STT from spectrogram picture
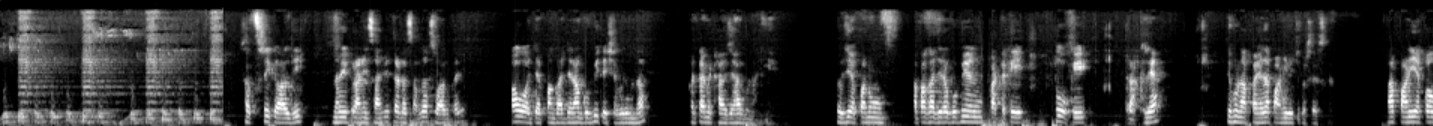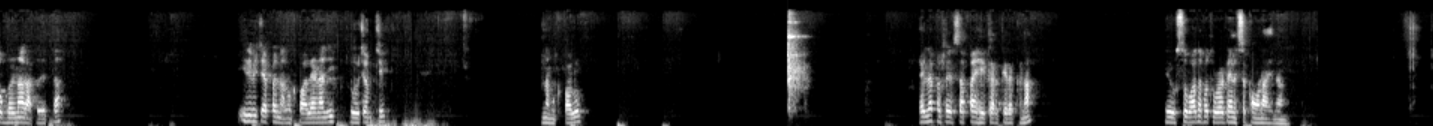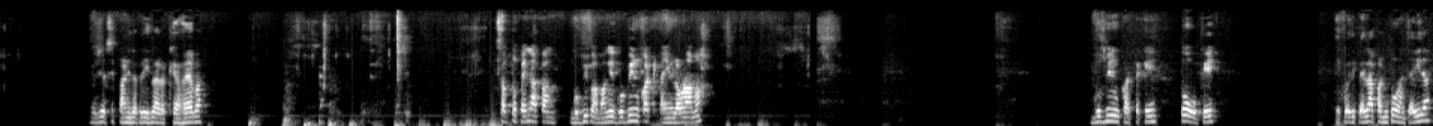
ਸਤਿ ਸ੍ਰੀ ਅਕਾਲ ਜੀ। ਨਵੀਂ ਪੁਰਾਣੀ ਸਾਂਝ ਵਿੱਚ ਤੁਹਾਡਾ ਸਭ ਦਾ ਸਵਾਗਤ ਹੈ ਆਓ ਅੱਜ ਆਪਾਂ ਗਾਜਰਾਂ ਗੋਭੀ ਤੇ ਸ਼ਲਗਮ ਦਾ ਖੱਟਾ ਮਿੱਠਾ ਅਚਾਰ ਬਣਾਈਏ। ਲੋ ਜੀ, ਆਪਾਂ ਨੂੰ ਆਪਾਂ ਗਾਜਰਾਂ ਗੋਭੀਆਂ ਨੂੰ ਕੱਟ ਕੇ, ਧੋ ਕੇ ਰੱਖ ਲਿਆ ਤੇ ਹੁਣ ਆਪਾਂ ਇਹਦਾ ਪਾਣੀ ਵਿੱਚ ਪ੍ਰੋਸੈਸ ਕਰਨਾ। ਆ ਪਾਣੀ ਆਪਾਂ ਉਬਲਣਾ ਰੱਖ ਦਿੱਤਾ। ਇਹਦੇ ਵਿੱਚ ਆਪਾਂ ਨਮਕ ਪਾ ਲੈਣਾ ਜੀ 2 ਚਮਚੇ। ਨਮਕ ਪਾ ਲਓ। ਪਹਿਲਾ ਪ੍ਰੋਸੈਸ ਆਪਾਂ ਇਹ ਕਰਕੇ ਰੱਖਣਾ। ਤੇ ਉਸ ਤੋਂ ਬਾਅਦ ਆਪਾਂ ਥੋੜਾ ਟਾਈਮ ਸੁਕਾਉਣਾ ਇਹਨਾਂ ਨੂੰ। ਜੇ, ਅਸੀਂ ਪਾਣੀ ਦਾ ਪਤੀਲਾ ਰੱਖਿਆ ਹੋਇਆ ਵਾ। ਸਭ ਤੋਂ ਪਹਿਲਾਂ ਆਪਾਂ ਗੋਭੀ ਪਾਵਾਂਗੇ। ਗੋਭੀ ਨੂੰ ਘੱਟ ਟਾਈਮ ਲਾਉਣਾ ਵਾ। ਗੋਭੀ ਨੂੰ ਕੱਟ ਕੇ, ਧੋ ਕੇ, ਇੱਕ ਵਾਰੀ ਪਹਿਲਾਂ ਆਪਾਂ ਨੂੰ ਧੋਣਾ ਚਾਹੀਦਾ।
